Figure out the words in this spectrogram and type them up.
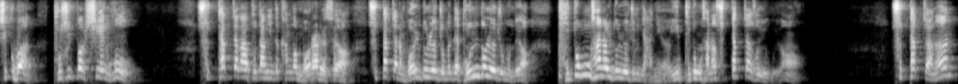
19번 부실법 시행 후 수탁자가 부당이득한 건 뭐라 그랬어요? 수탁자는 뭘 돌려주면 돼? 돈 돌려주면 돼요. 부동산을 돌려주는 게 아니에요. 이 부동산은 수탁자 소유고요. 수탁자는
